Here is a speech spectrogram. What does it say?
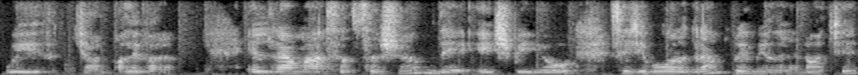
with John Oliver. El drama Succession de HBO se llevó el gran premio de la noche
